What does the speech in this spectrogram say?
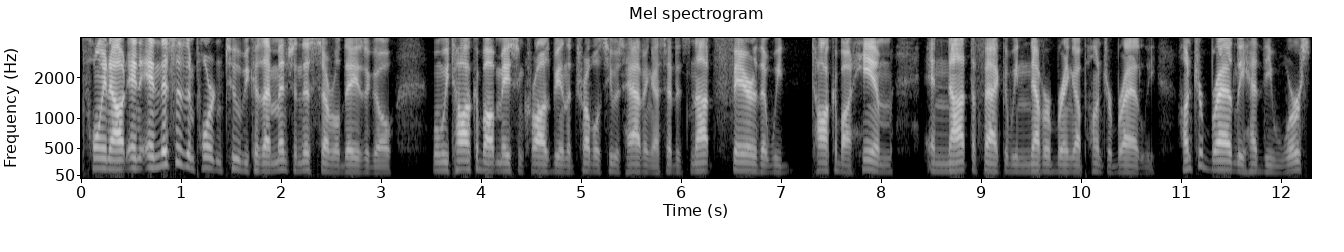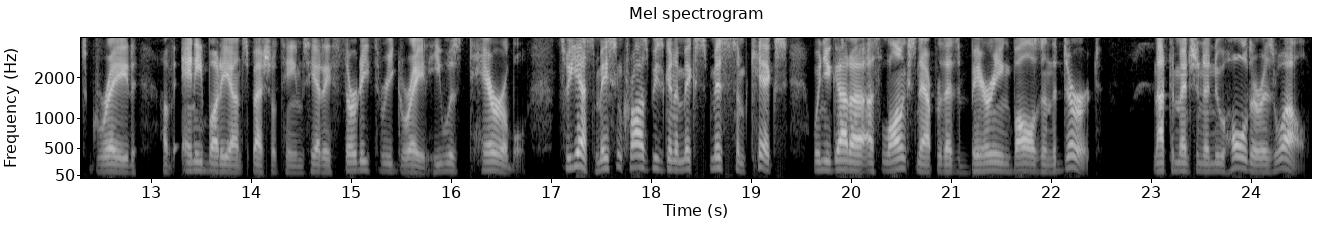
point out, and, and this is important too because I mentioned this several days ago. When we talk about Mason Crosby and the troubles he was having, I said it's not fair that we talk about him and not the fact that we never bring up Hunter Bradley. Hunter Bradley had the worst grade of anybody on special teams. He had a 33 grade. He was terrible. So yes, Mason Crosby's going to miss some kicks when you got a, a long snapper that's burying balls in the dirt. Not to mention a new holder as well.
